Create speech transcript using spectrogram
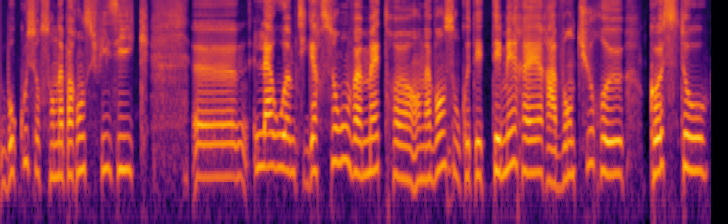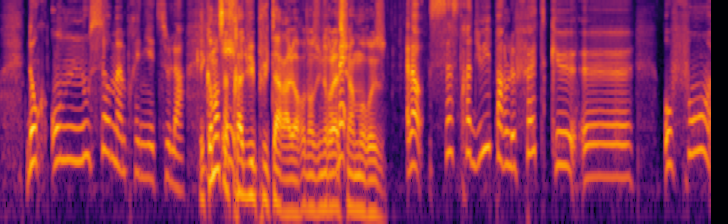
beaucoup sur son apparence physique. Là où un petit garçon va mettre euh, en avant son côté téméraire, aventureux, costaud. Donc, on, nous sommes imprégnés de cela. Et comment ça Et- se traduit plus tard alors dans une relation amoureuse? Alors, ça se traduit par le fait que, euh, au fond,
